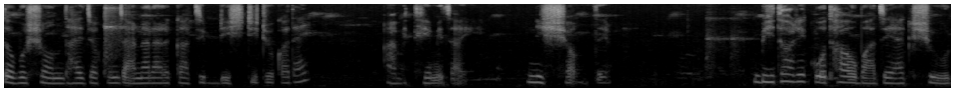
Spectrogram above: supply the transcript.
তবু সন্ধ্যায় যখন জানালার কাছে বৃষ্টি টোকা দেয়, আমি থেমে যাই নিঃশব্দে। ভিতরে কোথাও বাজে এক সুর,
